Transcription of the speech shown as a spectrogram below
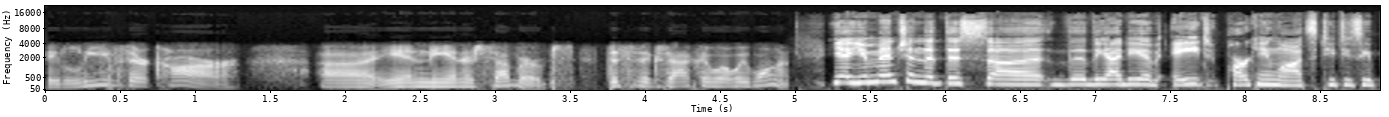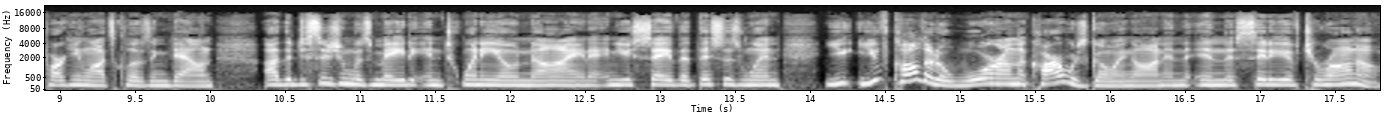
They leave their car uh, in the inner suburbs. This is exactly what we want. Yeah, you mentioned that this uh, the the idea of eight parking lots, TTC parking lots closing down. Uh, the decision was made in 2009, and you say that this is when you you've called it a war on the car was going on in in the city of Toronto.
